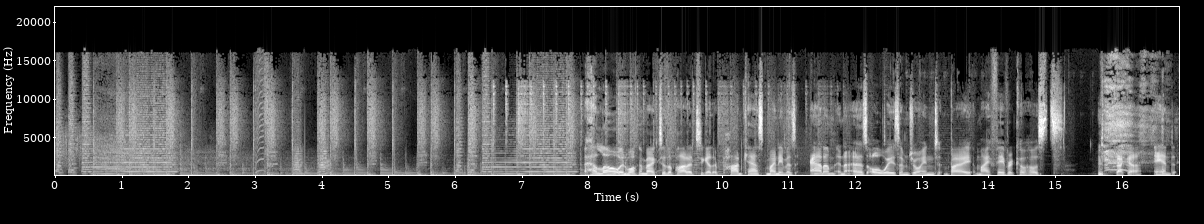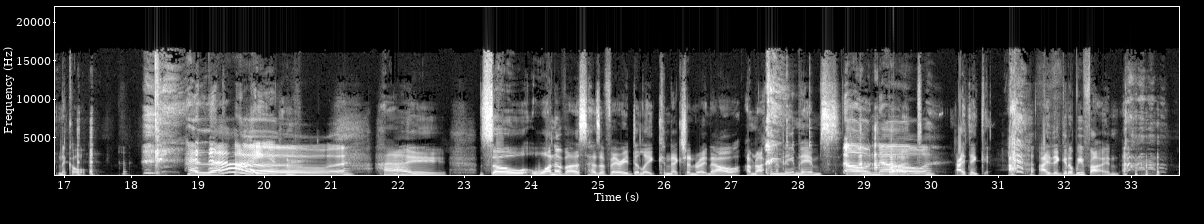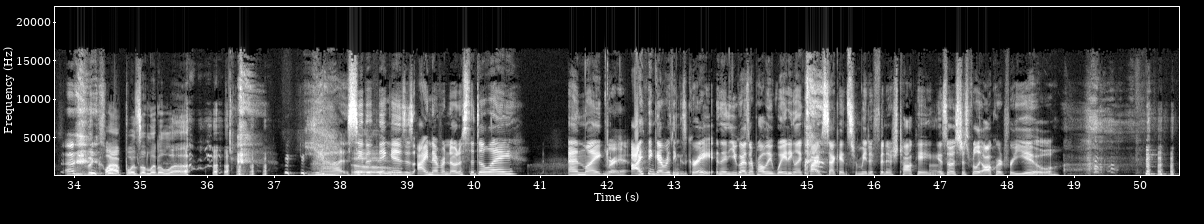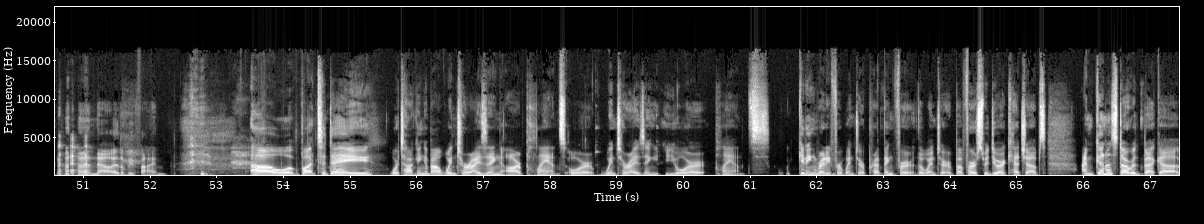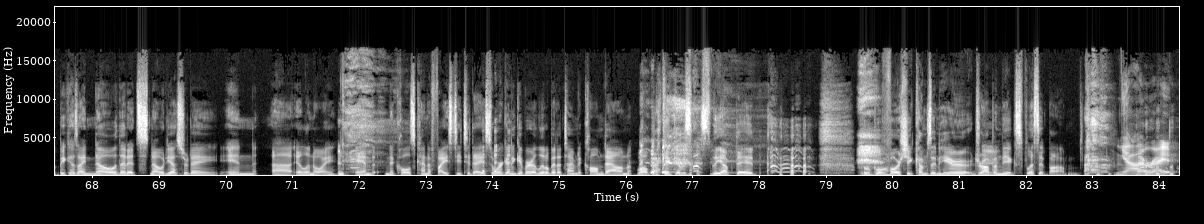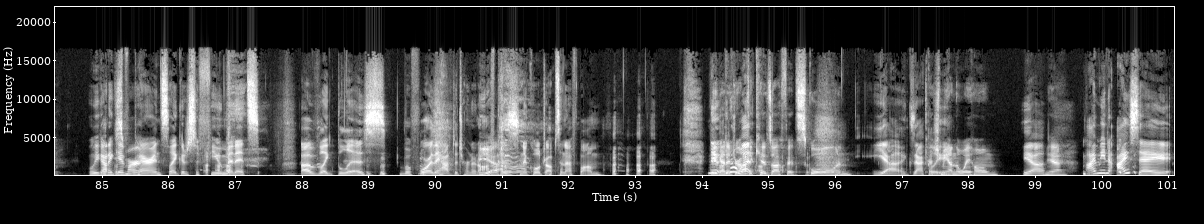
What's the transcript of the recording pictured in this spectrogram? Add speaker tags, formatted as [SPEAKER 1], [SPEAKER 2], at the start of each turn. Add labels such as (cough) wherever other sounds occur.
[SPEAKER 1] Hello and welcome back to the Potted Together podcast. My name is Adam, and as always, I'm joined by my favorite co-hosts, Becca and Nicole.
[SPEAKER 2] Hello.
[SPEAKER 3] Hi.
[SPEAKER 1] Hi. So one of us has a very delayed connection right now. I'm not going to name names. (laughs)
[SPEAKER 2] Oh no.
[SPEAKER 1] I think (laughs) I think it'll be fine. (laughs) the clap was a little uh
[SPEAKER 2] yeah. See, the thing
[SPEAKER 1] Oh.
[SPEAKER 2] is, is I never noticed the delay, and like,
[SPEAKER 3] Right.
[SPEAKER 2] I think everything's great, and then you guys are probably waiting like five seconds for me to finish talking, and so it's just really awkward for you.
[SPEAKER 1] no, it'll be fine. Oh, but today we're talking about winterizing our plants or winterizing your plants. Getting ready for winter, prepping for the winter. But first, we do our catch ups. I'm going to start with Becca because I know that it snowed yesterday in uh, Illinois (laughs) and Nicole's kind of feisty today. So we're going to give her a little bit of time to calm down while Becca gives us the update. (laughs) B- (laughs) before she comes in here dropping mm. the explicit bomb. (laughs)
[SPEAKER 2] Yeah,
[SPEAKER 3] All right.
[SPEAKER 2] we got to give
[SPEAKER 3] Smart.
[SPEAKER 2] parents like just a few (laughs) minutes of like bliss before they have to turn it off
[SPEAKER 3] Yeah.
[SPEAKER 2] because Nicole drops an f bomb.
[SPEAKER 3] They got to drop
[SPEAKER 2] what?
[SPEAKER 3] the kids off at school and
[SPEAKER 2] Yeah, exactly.
[SPEAKER 3] catch me on the way home.
[SPEAKER 2] yeah.
[SPEAKER 3] Yeah.
[SPEAKER 2] I mean, I say,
